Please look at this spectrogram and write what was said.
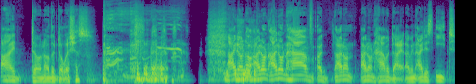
I don't know. They're delicious. I don't know. I don't. I don't have a. I don't. I don't have a diet. I mean, I just eat.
